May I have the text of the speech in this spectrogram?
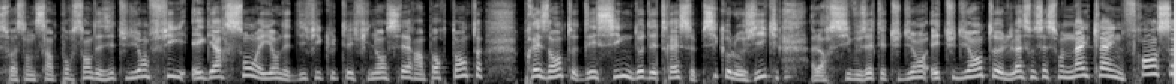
65% des étudiants, filles et garçons ayant des difficultés financières importantes présentent des signes de détresse psychologique. Alors si vous êtes étudiant, étudiante, l'association Nightline France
